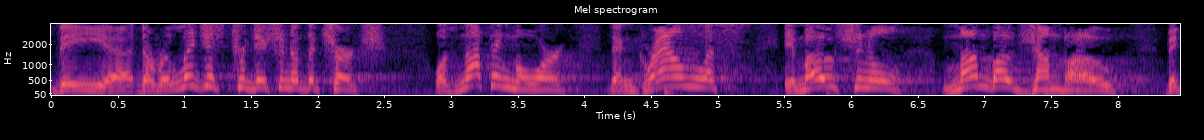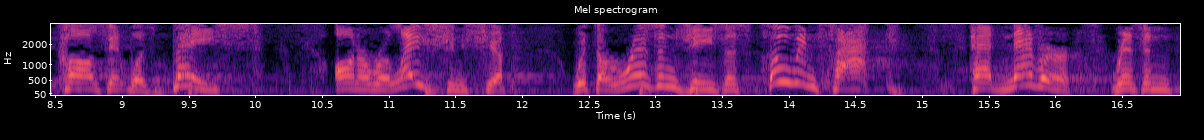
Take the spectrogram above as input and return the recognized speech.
the, uh, the religious tradition of the church was nothing more than groundless, emotional mumbo jumbo because it was based on a relationship with a risen Jesus who in fact had never risen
